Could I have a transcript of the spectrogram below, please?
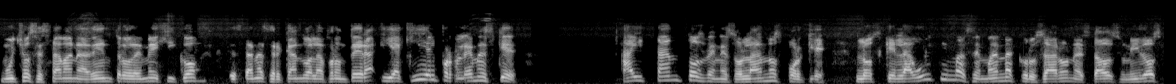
muchos estaban adentro de México, se están acercando a la frontera y aquí el problema es que hay tantos venezolanos porque los que la última semana cruzaron a Estados Unidos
